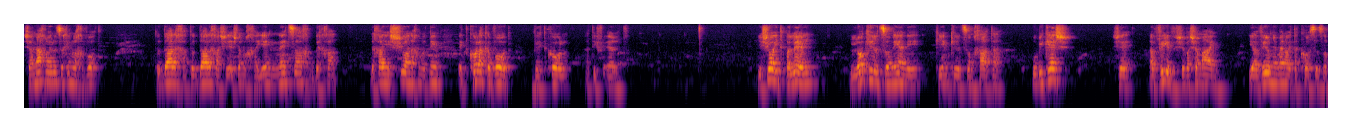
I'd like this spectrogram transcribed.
שאנחנו היינו צריכים לחוות. תודה לך, תודה לך שיש לנו חיי נצח בך. לך ישוע אנחנו נותנים את כל הכבוד ואת כל התפארת. ישוע התפלל, לא כרצוני אני, כי אם כרצונך אתה. הוא ביקש שאביו שבשמיים יעביר ממנו את הכוס הזו.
